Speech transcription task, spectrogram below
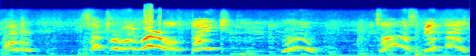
Much better, except for my werewolf bite. Ooh, It's almost midnight.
